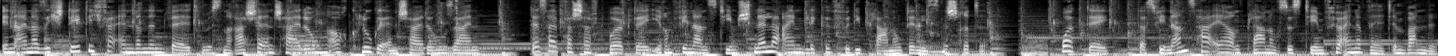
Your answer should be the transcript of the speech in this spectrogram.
In einer sich stetig verändernden Welt müssen rasche Entscheidungen auch kluge Entscheidungen sein. Deshalb verschafft Workday ihrem Finanzteam schnelle Einblicke für die Planung der nächsten Schritte. Workday, das Finanz-, HR- und Planungssystem für eine Welt im Wandel.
